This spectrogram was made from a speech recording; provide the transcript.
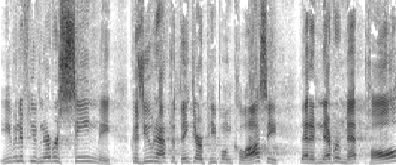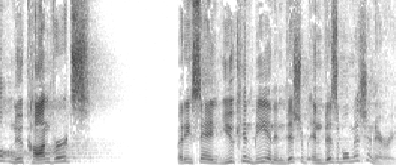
even if you've never seen me, because you would have to think there are people in Colossae that have never met Paul, new converts. But he's saying you can be an invisible, invisible missionary.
